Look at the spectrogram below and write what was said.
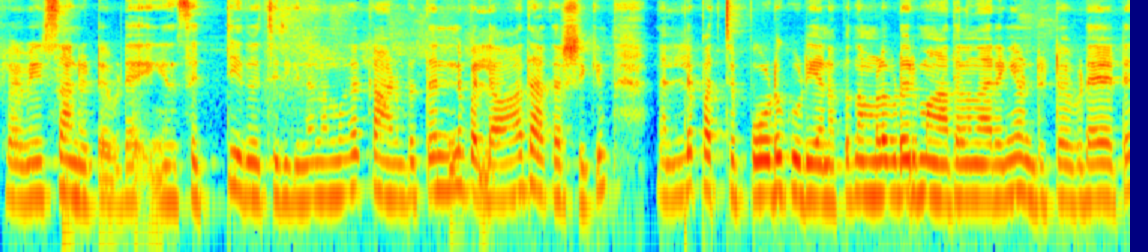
ഫ്ലവേഴ്സാണ് കേട്ടോ ഇവിടെ ഇങ്ങനെ സെറ്റ് ചെയ്ത് വെച്ചിരിക്കുന്നത്. നമുക്ക് കാണുമ്പോൾ തന്നെ വല്ലാതെ ആകർഷിക്കും. നല്ല പച്ചപ്പോട് കൂടിയാണ്. അപ്പോൾ നമ്മളിവിടെ ഒരു മാതള നാരങ്ങ ഉണ്ട് കേട്ടോ ഇവിടെ ആയിട്ട്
